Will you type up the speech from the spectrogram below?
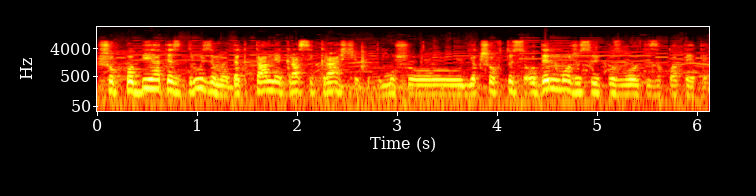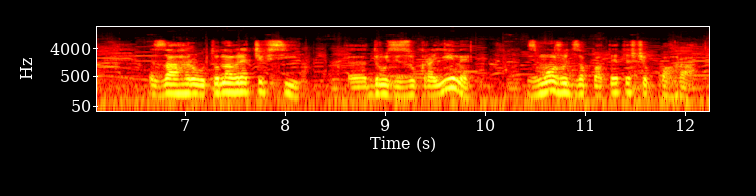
щоб побігати з друзями, так там якраз і краще, тому що якщо хтось один може собі дозволити заплатити за гру, то навряд чи всі е, друзі з України зможуть заплатити, щоб пограти.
